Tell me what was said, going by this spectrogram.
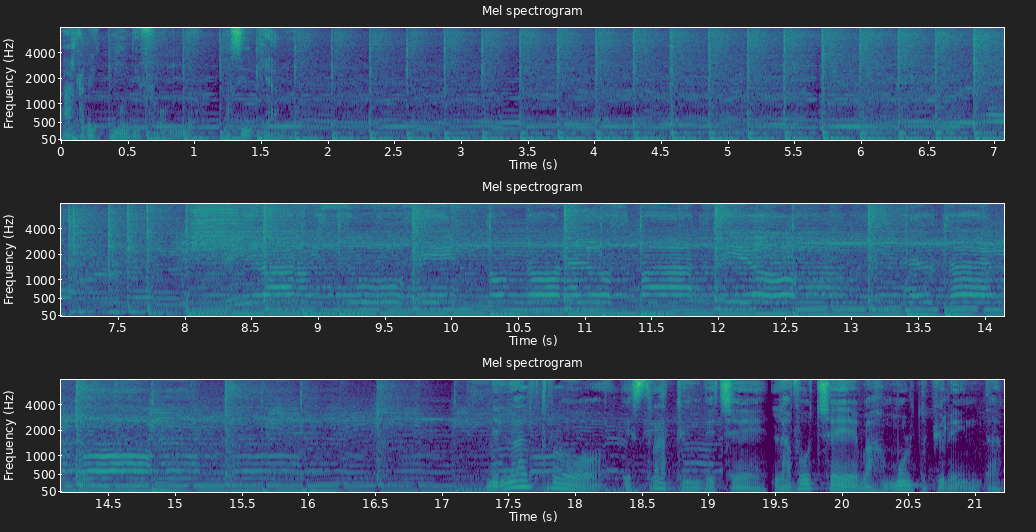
al ritmo di fondo. Ma sentiamo. Nell'altro estratto invece la voce va molto più lenta.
